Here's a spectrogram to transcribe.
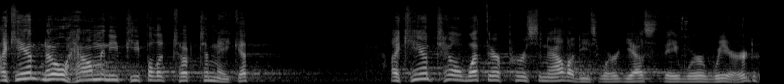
I can't know how many people it took to make it. I can't tell what their personalities were. Yes, they were weird.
